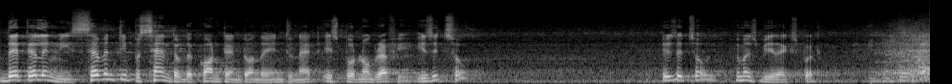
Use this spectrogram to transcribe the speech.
they're telling me seventy percent of the content on the internet is pornography. Is it so? Is it so? You must be the expert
